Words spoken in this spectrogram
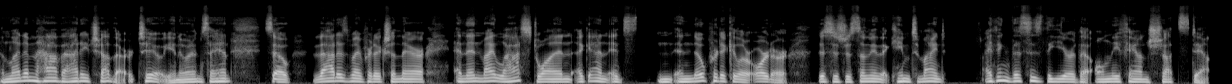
and let them have at each other too. You know what I'm saying? So that is my prediction there. And then my last one, again, it's in no particular order. This is just something that came to mind. I think this is the year that OnlyFans shuts down.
